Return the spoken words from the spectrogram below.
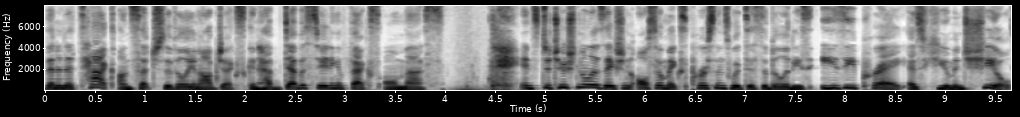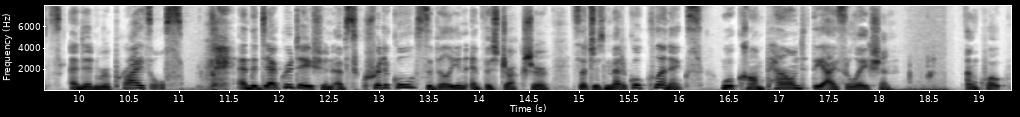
then an attack on such civilian objects can have devastating effects en masse. Institutionalization also makes persons with disabilities easy prey as human shields and in reprisals. And the degradation of critical civilian infrastructure, such as medical clinics, will compound the isolation. Unquote.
